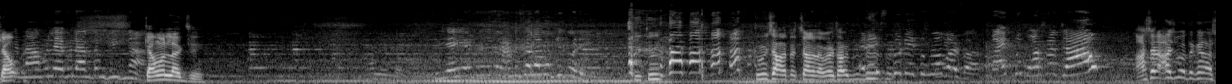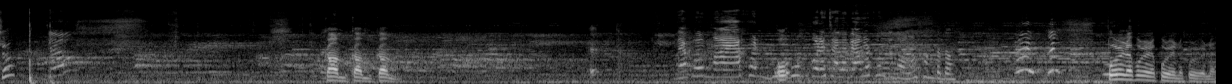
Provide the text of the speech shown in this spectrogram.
কেমন না বলে এগুলো একদম ঠিক না কেমন লাগছে কি তুমি চালাতে চালাতে। আসো আসব এখানে আসো যাও। কাম কাম কাম করে চালাবে আমার ফোনটা দাও আমার ফোনটা দাও। পড়বে না পড়বে না পড়বে না পড়বে না।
